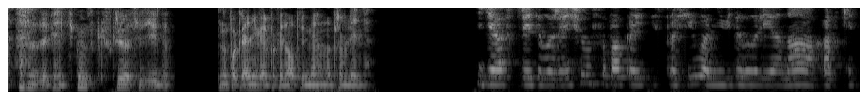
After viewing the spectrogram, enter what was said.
за 5 секунд скрылась из виду. Ну, по крайней мере, показал примерно направление. Я встретила женщину с собакой и спросила, не видела ли она хаски.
